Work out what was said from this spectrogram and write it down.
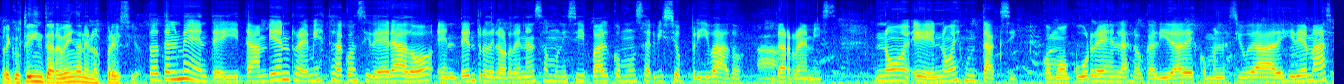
para que ustedes intervengan en los precios. Totalmente, y también Remi está considerado en, dentro de la ordenanza municipal como un servicio privado ah. de remis no, eh, no es un taxi, como ocurre en las localidades como en las ciudades y demás,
